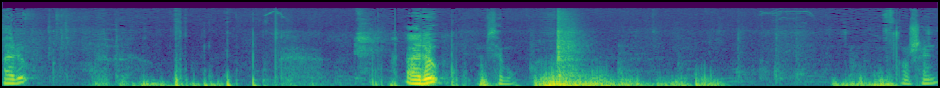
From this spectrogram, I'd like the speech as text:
Allô Allô? C'est bon. T'enchaînes?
